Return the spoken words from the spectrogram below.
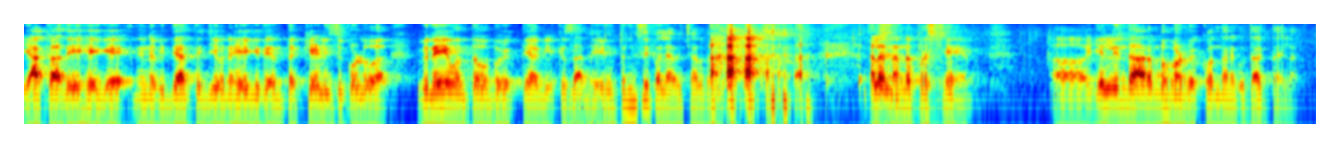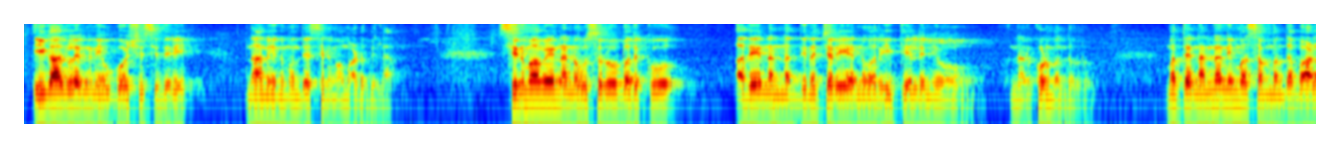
ಯಾಕಾದೆ ಹೇಗೆ ನಿನ್ನ ವಿದ್ಯಾರ್ಥಿ ಜೀವನ ಹೇಗಿದೆ ಅಂತ ಕೇಳಿಸಿಕೊಳ್ಳುವ ವಿನಯವಂತ ಒಬ್ಬ ವ್ಯಕ್ತಿ ಆಗಲಿಕ್ಕೆ ಸಾಧ್ಯ ಇದೆ. ಪ್ರಿನ್ಸಿಪಲ್ ಆ ವಿಚಾರದಲ್ಲಿ. ಅಲ್ಲ ನನ್ನ ಪ್ರಶ್ನೆ ಎಲ್ಲಿಂದ ಆರಂಭ ಮಾಡಬೇಕು ಅಂತ ನನಗೆ ಗೊತ್ತಾಗ್ತಾ ಇಲ್ಲ. ಈಗಾಗಲೇ ನೀವು ಘೋಷಿಸಿದಿರಿ, ನಾನು ಇನ್ನು ಮುಂದೆ ಸಿನಿಮಾ ಮಾಡೋದಿಲ್ಲ. ಸಿನಿಮಾವೇ ನನ್ನ ಉಸಿರು, ಬದುಕು, ಅದೇ ನನ್ನ ದಿನಚರಿ ಅನ್ನುವ ರೀತಿಯಲ್ಲಿ ನೀವು ನಡ್ಕೊಂಡು ಬಂದವರು. ಮತ್ತು ನನ್ನ ನಿಮ್ಮ ಸಂಬಂಧ ಭಾಳ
